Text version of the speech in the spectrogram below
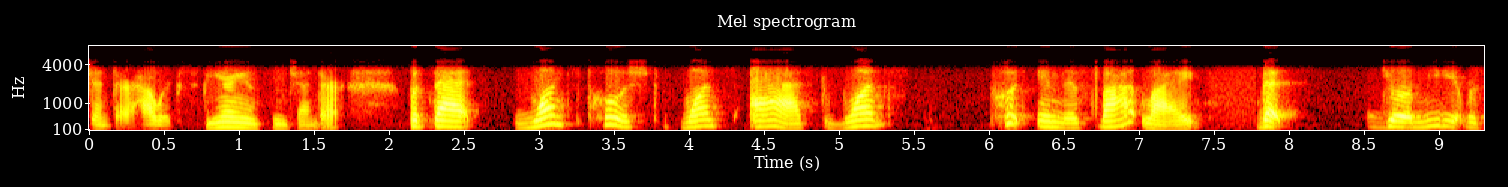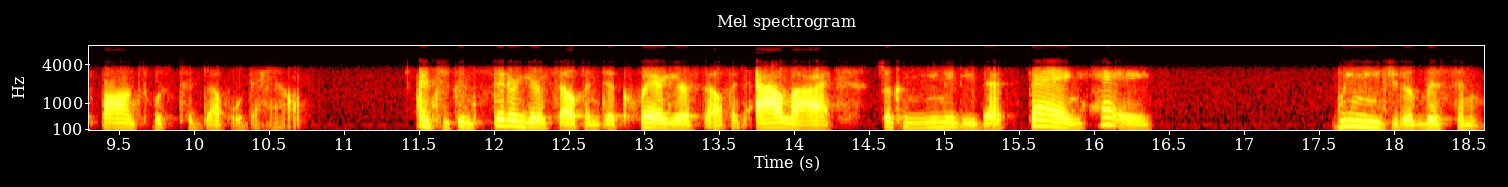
gender, how we're experiencing gender, but that once pushed, once asked, once put in this spotlight, that your immediate response was to double down and to consider yourself and declare yourself an ally to a community that's saying, hey, we need you to listen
